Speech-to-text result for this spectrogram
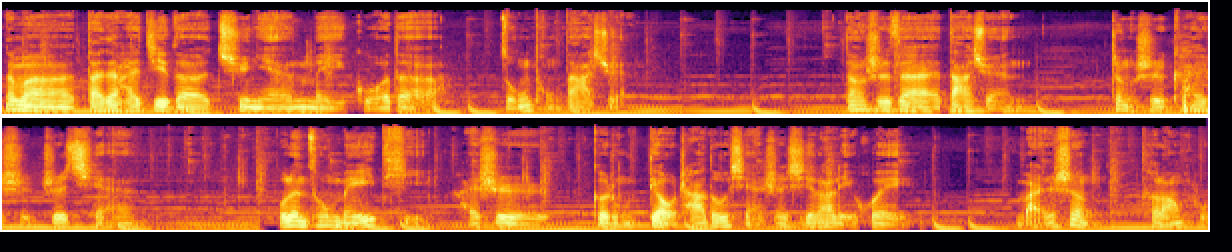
那么，大家还记得去年美国的总统大选？当时在大选正式开始之前，无论从媒体还是各种调查都显示希拉里会完胜特朗普。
